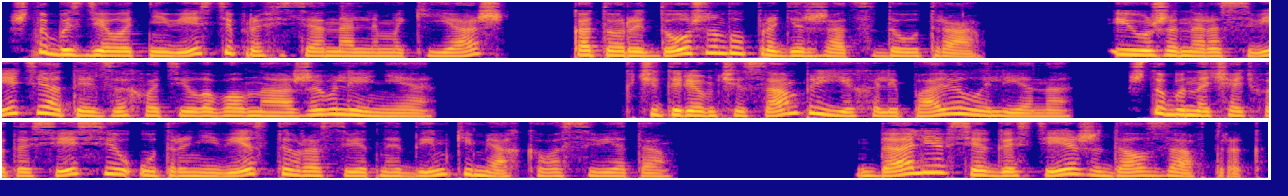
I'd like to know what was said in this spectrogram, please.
чтобы сделать невесте профессиональный макияж, который должен был продержаться до утра. И уже на рассвете отель захватила волна оживления. К четырем часам приехали Павел и Лена, чтобы начать фотосессию утра невесты в рассветной дымке мягкого света. Далее всех гостей ожидал завтрак,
